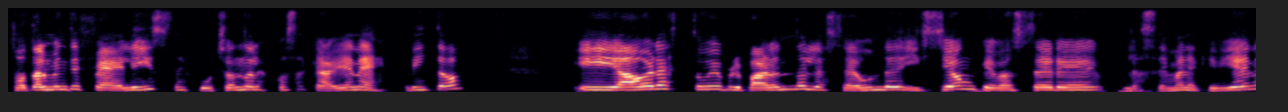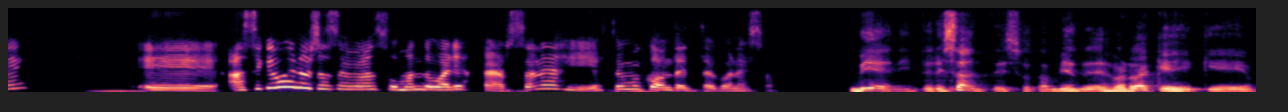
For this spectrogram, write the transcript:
totalmente feliz escuchando las cosas que habían escrito. Y ahora estuve preparando la segunda edición que va a ser eh, la semana que viene. Eh, así que bueno, ya se me van sumando varias personas y estoy muy contenta con eso. Bien, interesante eso también. Es verdad que, que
